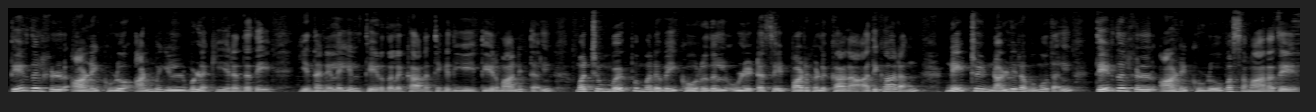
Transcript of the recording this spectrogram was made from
தேர்தல்கள் ஆணைக்குழு அண்மையில் விளக்கியிருந்தது. இந்த நிலையில் தேர்தலுக்கான திகதியை தீர்மானித்தல் மற்றும் வேட்புமனுவை கோருதல் உள்ளிட்ட செயற்பாடுகளுக்கான அதிகாரம் நேற்று நள்ளிரவு முதல் தேர்தல்கள் ஆணைக்குழு வசமானது.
